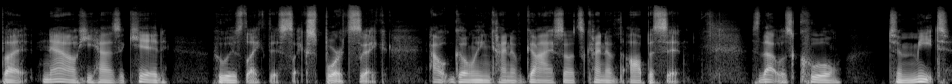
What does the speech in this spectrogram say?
But now he has a kid who is like this like sports like outgoing kind of guy, so it's kind of the opposite. So that was cool to meet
